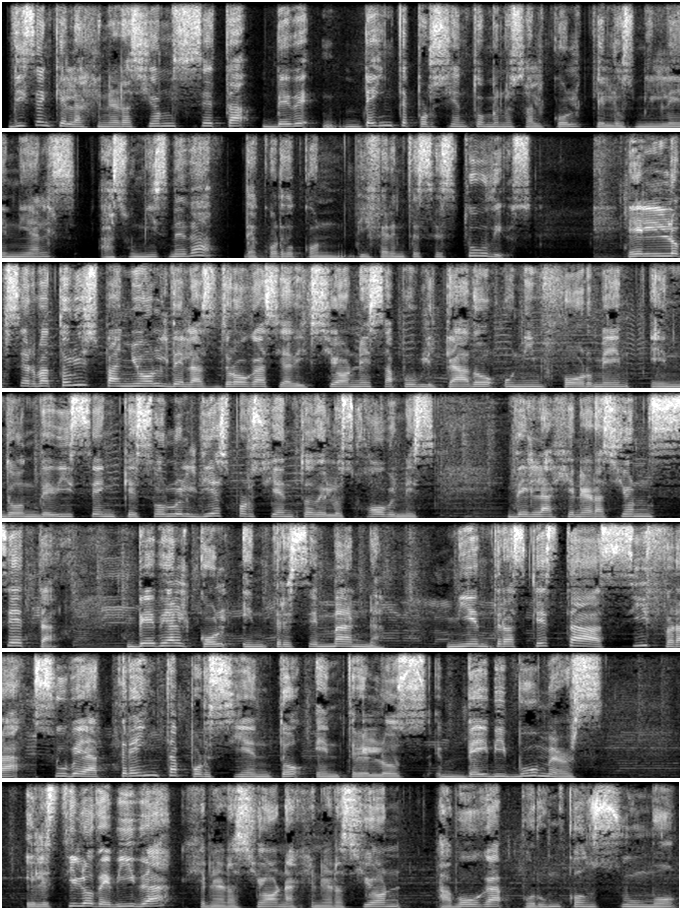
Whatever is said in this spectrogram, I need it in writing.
Dicen que la generación Z bebe 20% menos alcohol que los millennials a su misma edad, de acuerdo con diferentes estudios. El Observatorio Español de las Drogas y Adicciones ha publicado un informe en donde dicen que solo el 10% de los jóvenes de la generación Z bebe alcohol entre semana, mientras que esta cifra sube a 30% entre los baby boomers. El estilo de vida, generación a generación, aboga por un consumo,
